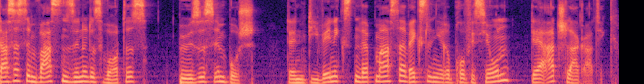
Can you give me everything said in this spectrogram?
Das ist im wahrsten Sinne des Wortes Böses im Busch. Denn die wenigsten Webmaster wechseln ihre Profession derart schlagartig.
